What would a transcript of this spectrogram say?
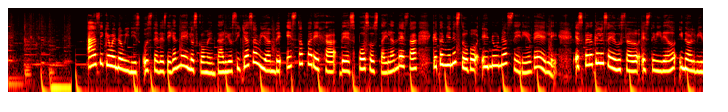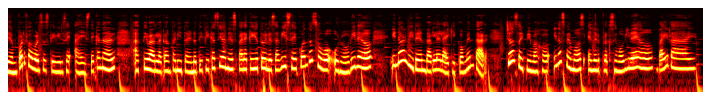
Así que bueno, Winnies, ustedes díganme en los comentarios si ya sabían de esta pareja de esposos tailandesa que también estuvo en una serie BL. Espero que les haya gustado este video y no olviden por favor suscribirse a este canal, activar la campanita de notificaciones para que YouTube les avise cuando subo un nuevo video y no olviden darle like y comentar. Yo soy Pimajo y nos vemos en el próximo video. Bye bye.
